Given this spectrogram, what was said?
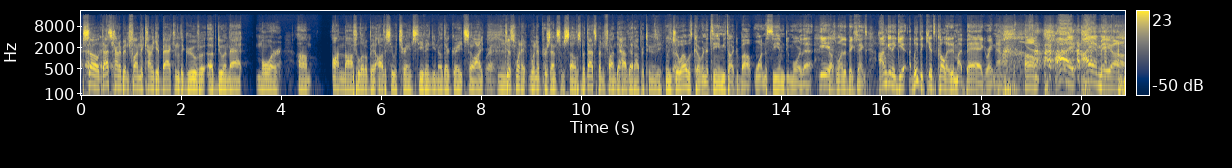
so that's kind of been fun to kind of get back into the groove of, of doing that more. Um, on and off a little bit, obviously with Trey and Steven, you know they're great. So I Right. just when it when it presents themselves, but that's been fun to have that opportunity. When Joel was covering the team, he talked about wanting to see him do more of that. Yeah. that was one of the big things. I'm gonna get. I believe the kids call it in my bag right now. Um, I I am a uh,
